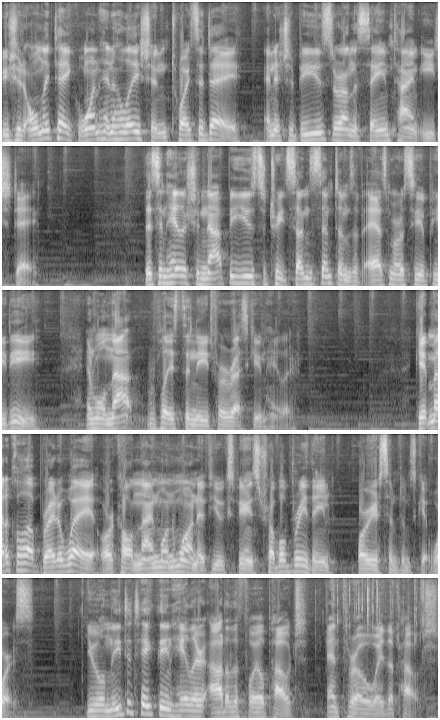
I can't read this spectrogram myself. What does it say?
You should only take one inhalation twice a day and it should be used around the same time each day. This inhaler should not be used to treat sudden symptoms of asthma or COPD and will not replace the need for a rescue inhaler. Get medical help right away or call 911 if you experience trouble breathing or your symptoms get worse. You will need to take the inhaler out of the foil pouch and throw away the pouch.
